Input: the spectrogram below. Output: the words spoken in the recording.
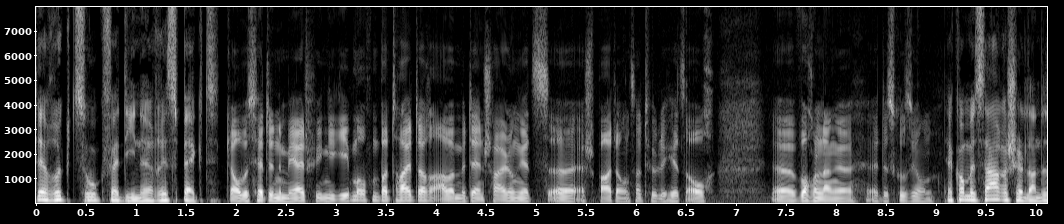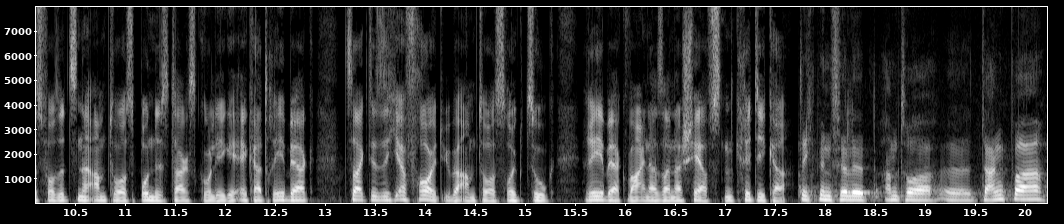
der Rückzug verdiene Respekt. Ich glaube, es hätte eine Mehrheit für ihn gegeben auf dem Parteitag, aber mit der Entscheidung jetzt äh, erspart er uns natürlich jetzt auch wochenlange äh, Diskussion. Der kommissarische Landesvorsitzende Amthors Bundestagskollege Eckhard Rehberg zeigte sich erfreut über Amthors Rückzug. Rehberg war einer seiner schärfsten Kritiker. Ich bin Philipp Amthor äh, dankbar,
